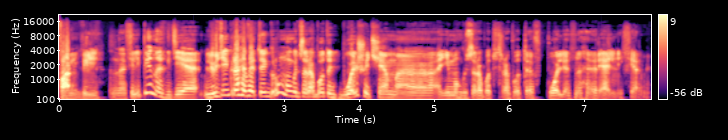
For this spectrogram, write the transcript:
Farmville на Филиппинах, где люди, играя в эту игру, могут заработать больше, чем э, они могут заработать, работая в поле на реальной ферме.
